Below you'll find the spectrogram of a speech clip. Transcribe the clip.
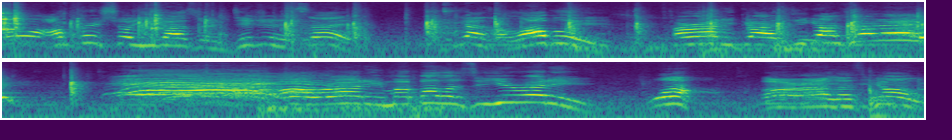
Oh, I'm pretty sure you guys are indigenous, eh? You guys are lovely. Alrighty, guys, you guys ready? Yeah! Alrighty, my brothers, are you ready? What? Alright, let's go.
